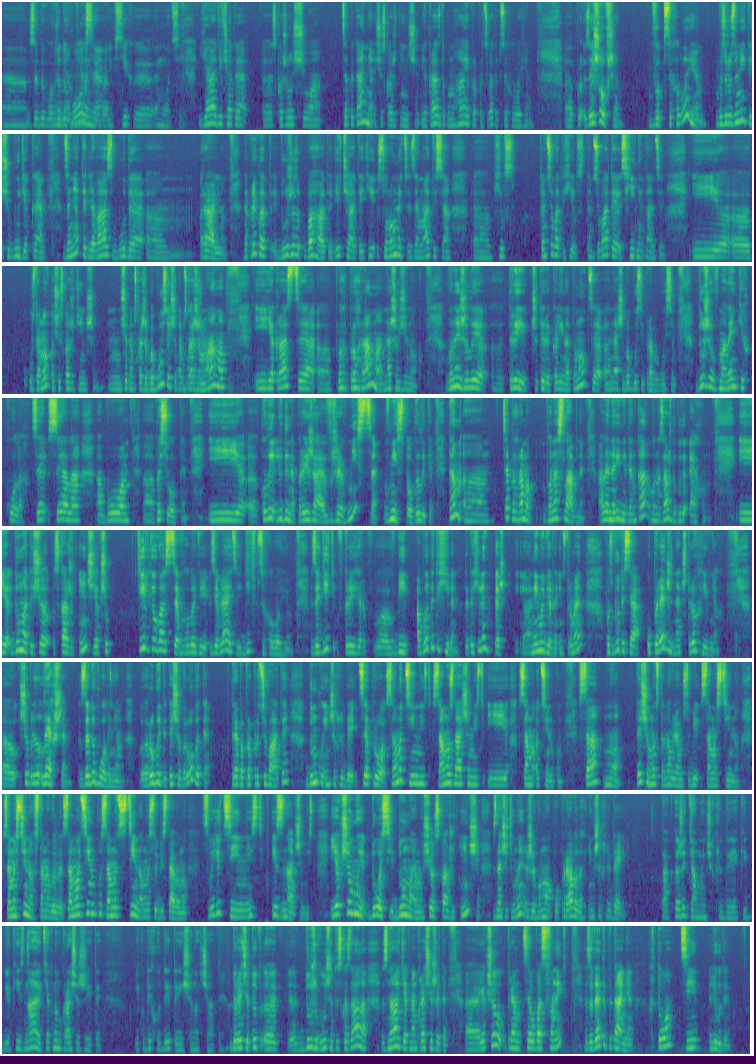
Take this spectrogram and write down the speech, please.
е, задоволення, для себе. і всіх е, емоцій. Я, дівчата, е, скажу, що це питання, що скажуть інші, якраз допомагає пропрацювати психологія. Е, Зайшовши в психологію, ви зрозумієте, що будь-яке заняття для вас буде ем, реально. Наприклад, дуже багато дівчат, які соромляться займатися хілс. Танцювати хілс, танцювати східні танці. І е, установка, що скажуть інші. Що там скаже бабуся, що там скаже мама. І якраз це е, програма наших жінок. Вони жили е, 3-4 коліна тому, це е, наші бабусі і прабабусі, дуже в маленьких колах. Це села або е, посілки. І е, коли людина переїжджає вже в місце, в місто велике, там е, ця програма вона слабне, але на рівні ДНК вона завжди буде ехом. І думати, що скажуть інші, якщо тільки у вас це в голові з'являється, йдіть в психологію, зайдіть в тригер, в біль або тетахілінг. Тетахілінг теж е, неймовірний інструмент позбутися упереджень на чотирьох рівнях. Е, Щоб легше, з задоволенням е, робити те, що ви робите, треба пропрацювати думку інших людей. Це про самоцінність, самозначимість і самооцінку. Само. Те, що ми встановлюємо собі самостійно. Самостійно встановили самооцінку, самостійно ми собі ставимо свою цінність і значимість. І якщо ми досі думаємо, що скажуть інші, значить ми живемо по правилах інших людей. Так, та життям інших людей, які, які знають, як нам краще жити, і куди ходити, і що навчати. До речі, тут е, е, дуже влучно ти сказала, знають, як нам краще жити. Е, якщо прям це у вас фонить, задайте питання, хто ці люди?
